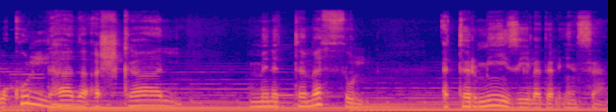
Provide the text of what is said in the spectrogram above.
وكل هذا أشكال من التمثل الترميزي لدى الإنسان.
